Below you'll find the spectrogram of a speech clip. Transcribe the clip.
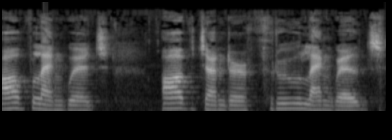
of language, of gender through language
